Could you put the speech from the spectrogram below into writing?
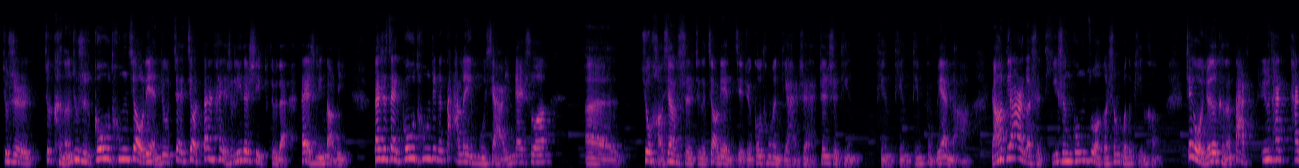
就是就可能就是沟通教练就在教，但是他也是 leadership，对不对？他也是领导力，但是在沟通这个大类目下，应该说，呃，就好像是这个教练解决沟通问题，还是还真是挺。挺挺挺普遍的啊，然后第二个是提升工作和生活的平衡，这个我觉得可能大，因为他他，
